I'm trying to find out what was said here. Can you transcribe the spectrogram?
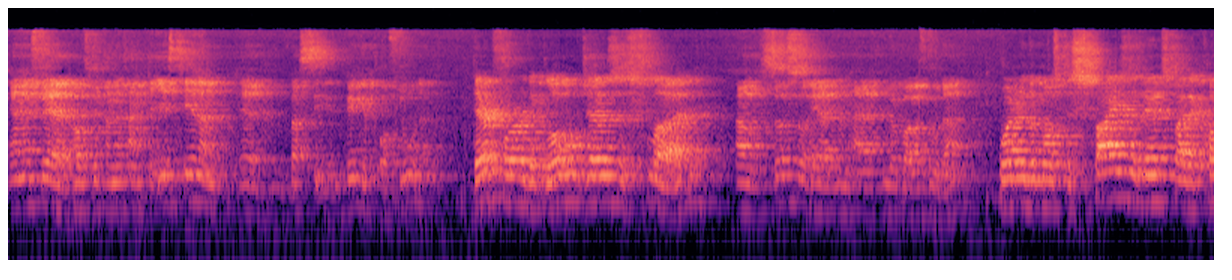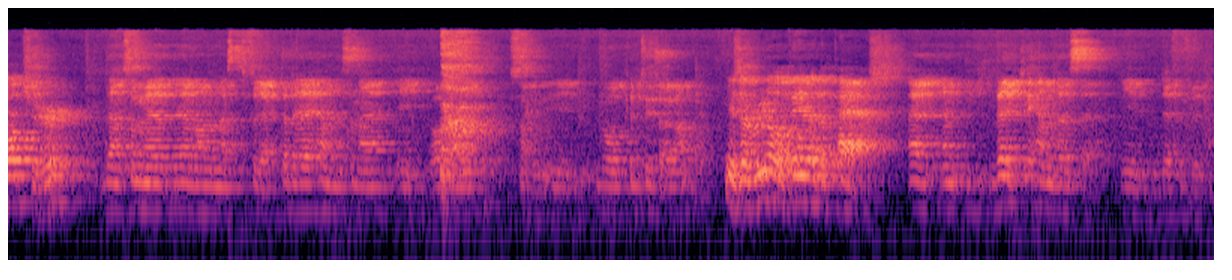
Ännu fler avslutande tankar. Istiden eh, bygger på floden. Therefore, the global Genesis flood, Alltså så är den här globala floden one of the most despised events by the culture, den som är en av de mest föraktade händelserna i, vår kulturs ögon. is a real event of the past. Är en verklig händelse i det förflutna.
